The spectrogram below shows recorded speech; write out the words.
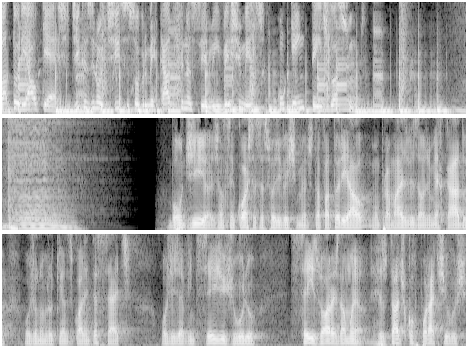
Fatorial Cash, dicas e notícias sobre o mercado financeiro e investimentos com quem entende do assunto. Bom dia, Jansen Costa, assessor de investimentos da Fatorial. Vamos para mais visão de mercado. Hoje é o número 547. Hoje é dia 26 de julho, 6 horas da manhã. Resultados corporativos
